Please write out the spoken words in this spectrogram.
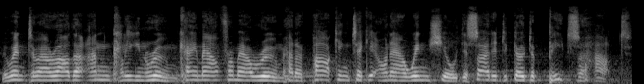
We went to our rather unclean room, came out from our room, had a parking ticket on our windshield, decided to go to Pizza Hut.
